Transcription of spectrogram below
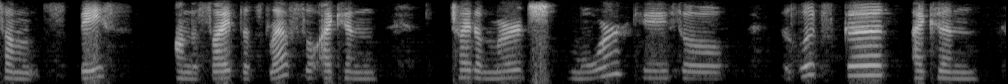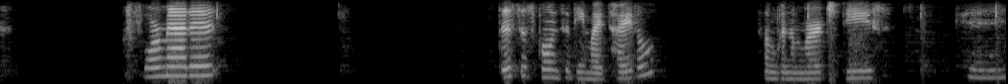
some space on the side that's left, so I can try to merge more. Okay, so it looks good. I can format it. This is going to be my title. So I'm going to merge these. Okay.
